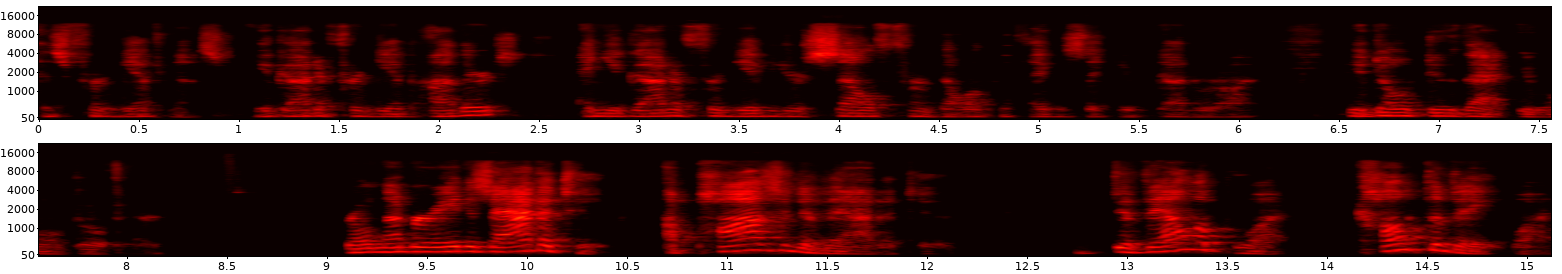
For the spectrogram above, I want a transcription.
is forgiveness. You got to forgive others and you got to forgive yourself for all the things that you've done wrong. If you don't do that, you won't go it. Pearl number eight is attitude, a positive attitude develop one, cultivate one.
